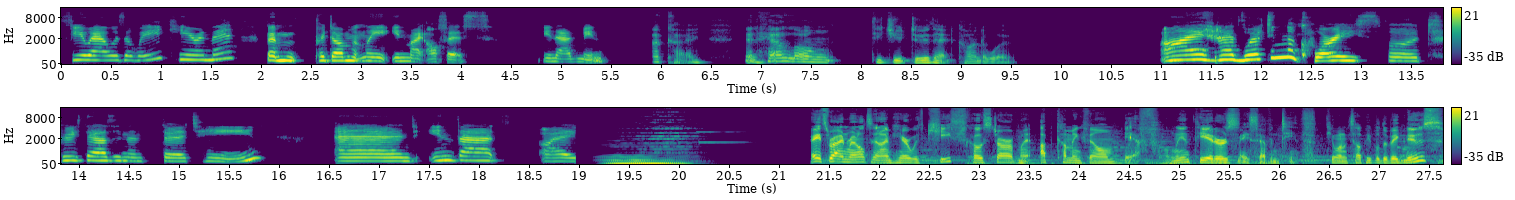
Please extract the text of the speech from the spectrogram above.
a few hours a week here and there, but predominantly in my office in admin. Okay. And how long did you do that kind of work? I had worked in the quarries for 2013, and in that, I. Hey, it's Ryan Reynolds, and I'm here with Keith, co star of my upcoming film, If, only in theaters, May 17th. Do you want to tell people the big news?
